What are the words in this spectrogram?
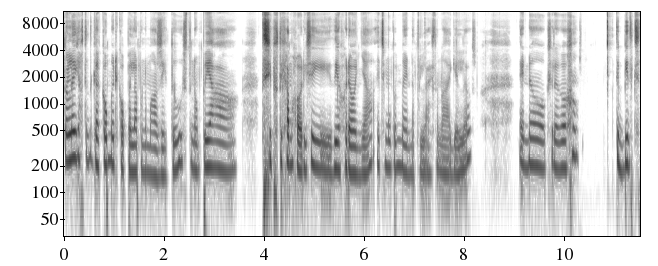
το λέω για αυτή την κακόμερη κοπέλα που είναι μαζί του, στην οποία της είπε ότι είχαμε χωρίσει δύο χρόνια, έτσι μου είπε εμένα τουλάχιστον ο Άγγελος. Ενώ, ξέρω εγώ, την πήδηξε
